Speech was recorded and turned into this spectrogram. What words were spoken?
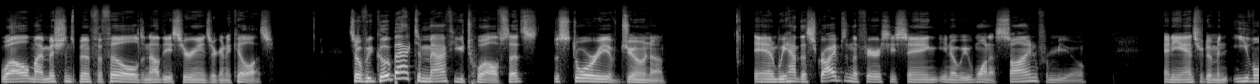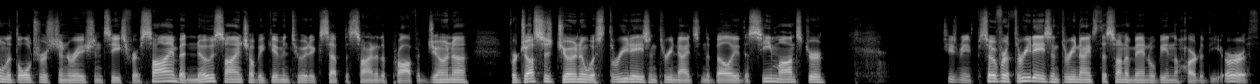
well, my mission's been fulfilled, and now the Assyrians are going to kill us. So if we go back to Matthew 12, so that's the story of Jonah, and we have the scribes and the Pharisees saying, you know, we want a sign from you. And he answered him, An evil and adulterous generation seeks for a sign, but no sign shall be given to it except the sign of the prophet Jonah. For just as Jonah was three days and three nights in the belly of the sea monster, excuse me, so for three days and three nights the Son of Man will be in the heart of the earth.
